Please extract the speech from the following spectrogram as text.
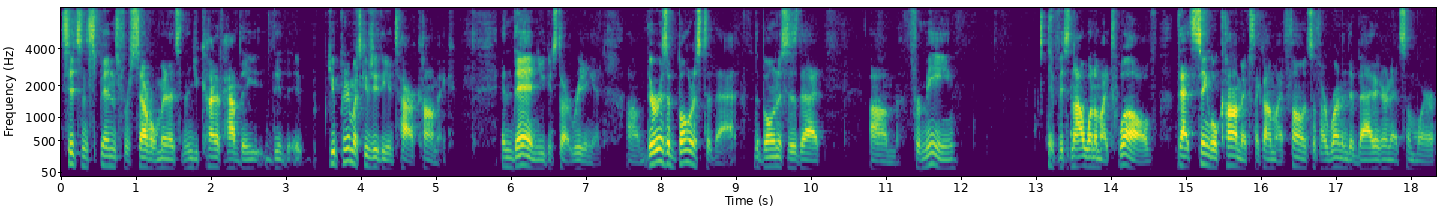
sits and spins for several minutes, and then you kind of have the, the, it pretty much gives you the entire comic. And then you can start reading it. Um, there is a bonus to that. The bonus is that um, for me, if it's not one of my 12, that single comic's like on my phone. So if I run into bad internet somewhere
